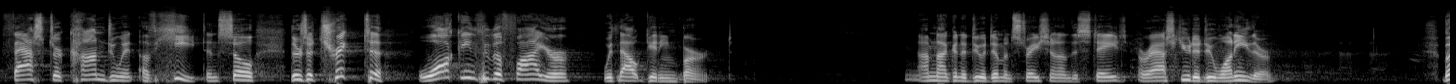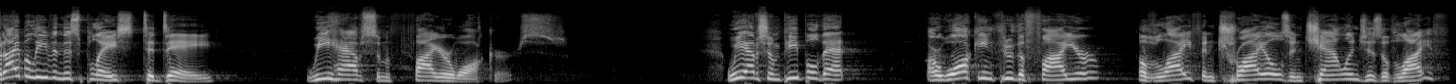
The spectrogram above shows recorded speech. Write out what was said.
faster conduit of heat. And so there's a trick to walking through the fire without getting burnt. I'm not going to do a demonstration on this stage or ask you to do one either. But I believe in this place today, we have some fire walkers. We have some people that are walking through the fire of life and trials and challenges of life.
